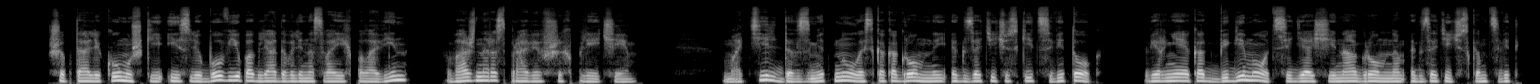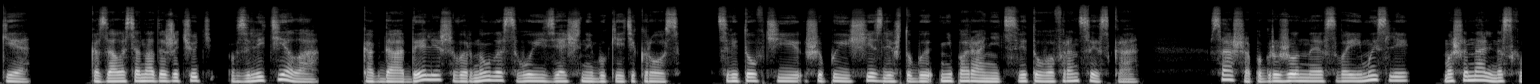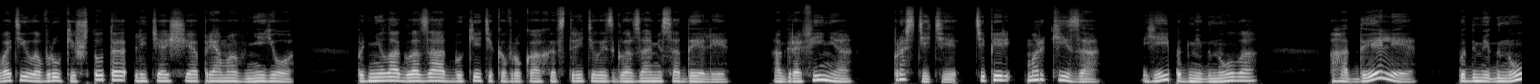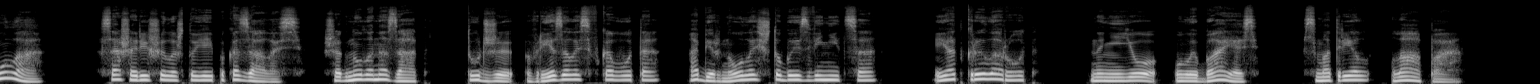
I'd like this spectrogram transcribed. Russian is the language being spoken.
Шептали кумушки и с любовью поглядывали на своих половин, важно расправивших плечи. Матильда взметнулась, как огромный экзотический цветок, вернее, как бегемот, сидящий на огромном экзотическом цветке. Казалось, она даже чуть взлетела, когда Адели швырнула свой изящный букетик роз, цветов, чьи шипы исчезли, чтобы не поранить святого Франциска. Саша, погруженная в свои мысли, машинально схватила в руки что-то, летящее прямо в нее. Подняла глаза от букетика в руках и встретилась глазами с Адели. А графиня, простите, теперь маркиза, ей подмигнула. «Адели? Подмигнула?» Саша решила, что ей показалось. Шагнула назад, тут же врезалась в кого-то, обернулась, чтобы извиниться, и открыла рот. На нее, улыбаясь, смотрел Лапа.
